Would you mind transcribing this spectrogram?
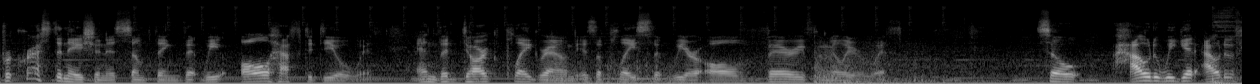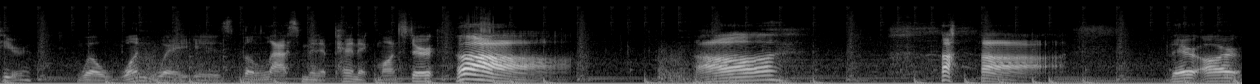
Procrastination is something that we all have to deal with, and the dark playground is a place that we are all very familiar with. So, how do we get out of here? Well, one way is the last minute panic monster. Ah! Ah! Ha ha! There are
